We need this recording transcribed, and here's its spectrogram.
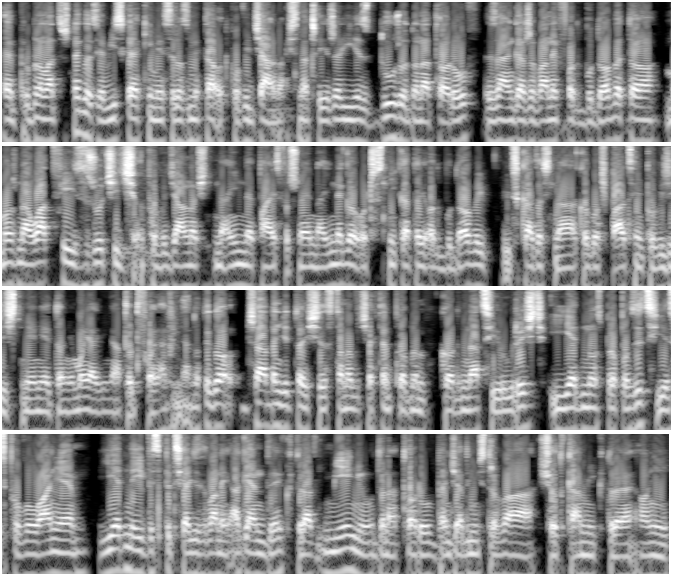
e, problematycznego zjawiska, jakim jest rozmyta odpowiedzialność. Znaczy, jeżeli jest dużo donatorów zaangażowanych w odbudowę, to można łatwiej zrzucić odpowiedzialność na inne państwo, czy na innego uczestnika tej odbudowy i wskazać na kogoś palcem i powiedzieć, nie, nie, to nie moja wina, to twoja wina. Dlatego trzeba będzie tutaj się zastanowić, jak ten problem koordynacji ugryźć i jedną z propozycji jest powołanie jednej wyspecjalizowanej agendy, która w imieniu donatorów będzie administrowała środkami, które oni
